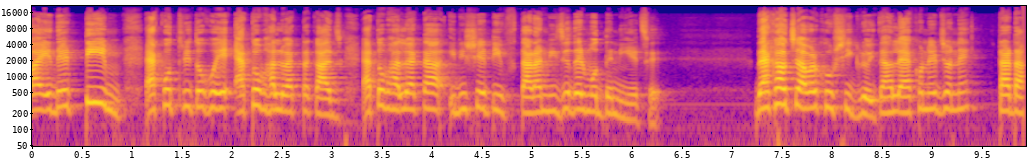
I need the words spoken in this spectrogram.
বা এদের টিম একত্রিত হয়ে এত ভালো একটা কাজ, এত ভালো একটা ইনিশিয়েটিভ তারা নিজেদের মধ্যে নিয়েছে। দেখা হচ্ছে আবার খুব শীঘ্রই, তাহলে এখনের জন্যে টাটা।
